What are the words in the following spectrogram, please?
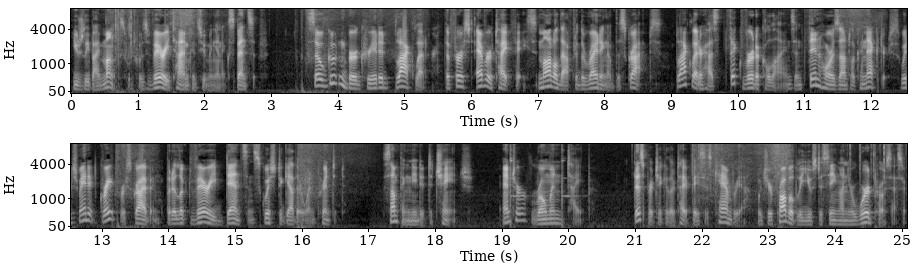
usually by monks, which was very time consuming and expensive. So Gutenberg created blackletter, the first ever typeface, modeled after the writing of the scribes. Blackletter has thick vertical lines and thin horizontal connectors, which made it great for scribing, but it looked very dense and squished together when printed. Something needed to change. Enter Roman type. This particular typeface is Cambria, which you're probably used to seeing on your word processor,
